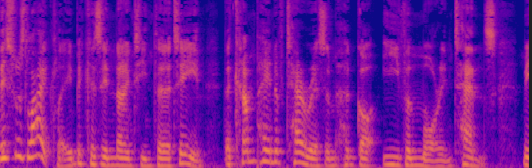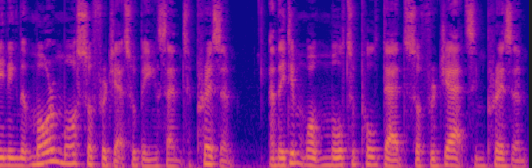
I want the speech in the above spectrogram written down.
This was likely because in 1913 the campaign of terrorism had got even more intense, meaning that more and more suffragettes were being sent to prison, and they didn't want multiple dead suffragettes in prison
